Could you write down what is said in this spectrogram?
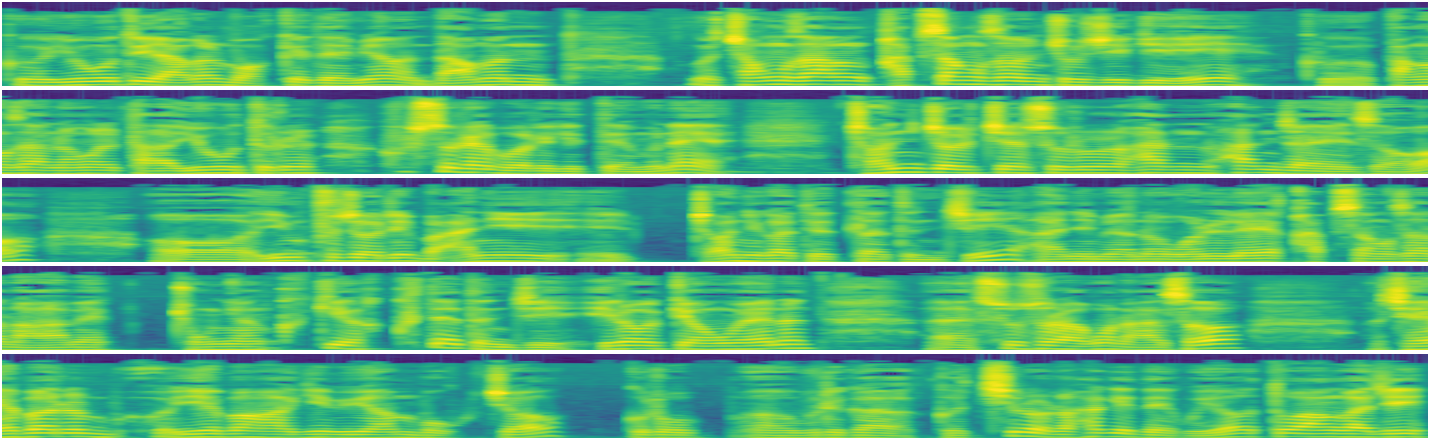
그 요오드 약을 먹게 되면 남은 그 정상 갑상선 조직이 그 방사능을 다 요오드를 흡수를 해버리기 때문에 전절제술을 한 환자에서 어 인프절이 많이 전이가 됐다든지 아니면은 원래 갑상선 암의 종양 크기가 크다든지 이럴 경우에는 수술하고 나서 재발을 예방하기 위한 목적 으로 어, 우리가 그 치료를 하게 되고요. 또 한 가지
